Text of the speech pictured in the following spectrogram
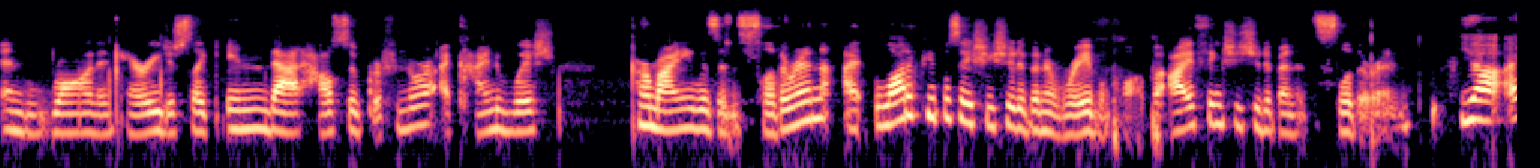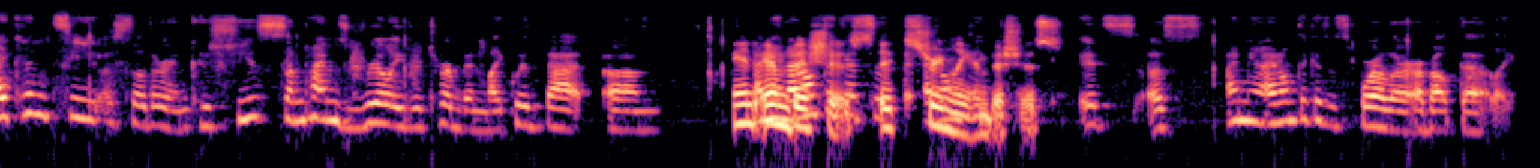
and Ron and Harry just like in that house of Gryffindor. I kind of wish Hermione was in Slytherin. I, a lot of people say she should have been in Ravenclaw, but I think she should have been in Slytherin. yeah, I can see a Slytherin because she's sometimes really determined, like with that. Um, And I mean, I don't think ambitious, it's a- extremely ambitious. it's a. I mean, I don't think it's a spoiler about that. Like,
